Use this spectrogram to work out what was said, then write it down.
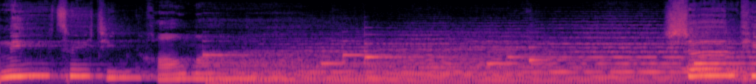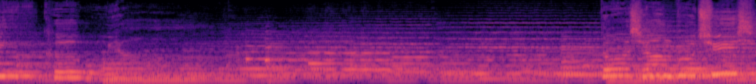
你最近好吗？身体可无恙？多想不去想，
